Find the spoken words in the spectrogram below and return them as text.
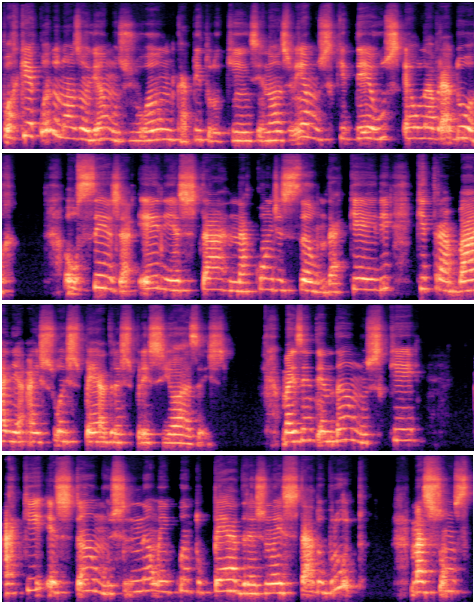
Porque quando nós olhamos João capítulo 15, nós vemos que Deus é o lavrador. Ou seja, ele está na condição daquele que trabalha as suas pedras preciosas. Mas entendamos que aqui estamos não enquanto pedras no estado bruto, mas somos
